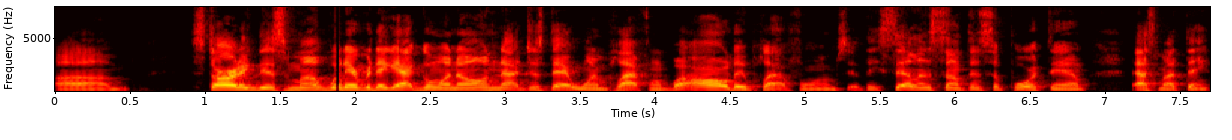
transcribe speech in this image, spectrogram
Um, starting this month, whatever they got going on, not just that one platform, but all their platforms. If they selling something, support them. That's my thing.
